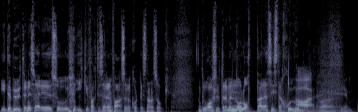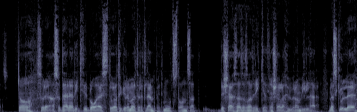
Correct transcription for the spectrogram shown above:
i debuten i Sverige så gick ju faktiskt en fas över kortdistans och då avslutade med 08 där sista 700. Ja, det var grymt alltså. Ja, så det, alltså det här är en riktigt bra häst och jag tycker den möter ett lämpligt motstånd så att det känns nästan som att Rickard kan köra hur han vill här. Men skulle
